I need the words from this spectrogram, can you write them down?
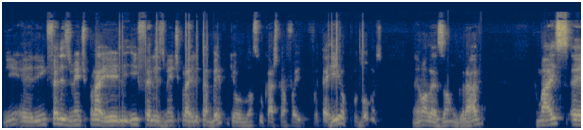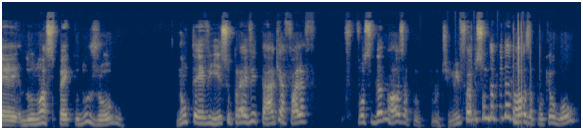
E, ele, infelizmente para ele, e felizmente para ele também, porque o lance do Castan foi, foi terrível para o Douglas, né, uma lesão grave. Mas é, no aspecto do jogo, não teve isso para evitar que a falha fosse danosa para o time. E foi absolutamente danosa, porque o gol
